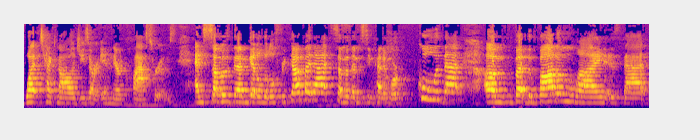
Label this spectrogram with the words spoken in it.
what technologies are in their classrooms. And some of them get a little freaked out by that, some of them seem kind of more cool with that. Um, but the bottom line is that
